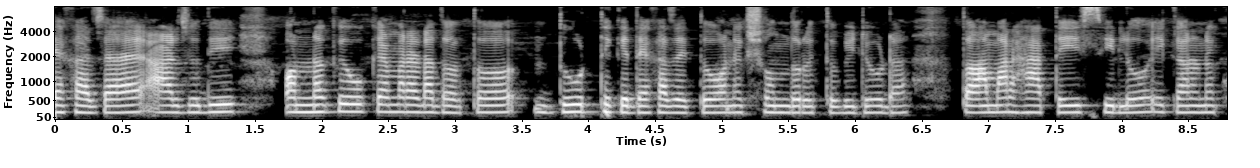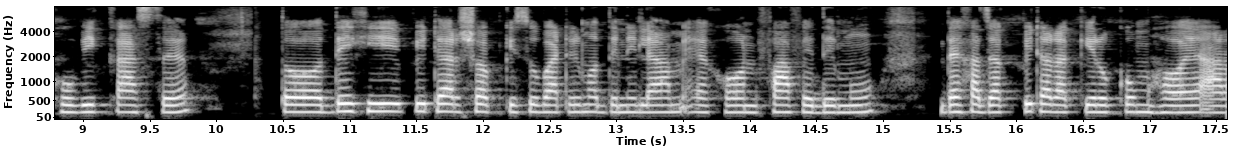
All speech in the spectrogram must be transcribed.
দেখা যায়। আর যদি অন্য কেউ ক্যামেরাটা ধরতো, দূর থেকে দেখা যাইতো, অনেক সুন্দর হইতো ভিডিওটা। তো আমার হাতেই ছিল, এই কারণে খুবই কাছে। তো দেখি পিঠার সব কিছু বাটির মধ্যে নিলাম, এখন ফাফে দেমু দেখা যাক পিঠাটা কীরকম হয়। আর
